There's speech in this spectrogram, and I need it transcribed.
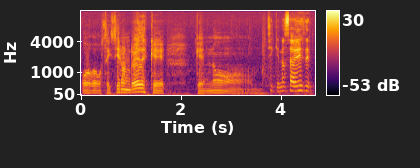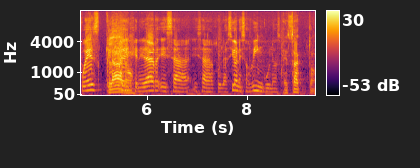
o, se hicieron redes que que no sí que no sabes después que puede generar esa esa relación esos vínculos. Exacto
